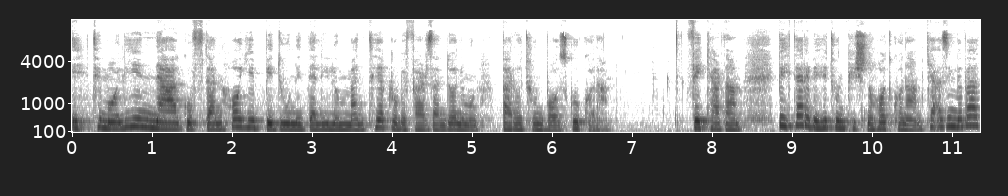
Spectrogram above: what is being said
احتمالی نگفتنهای بدون دلیل و منطق رو به فرزندانمون براتون بازگو کنم. فکر کردم بهتر بهتون پیشنهاد کنم که از این به بعد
